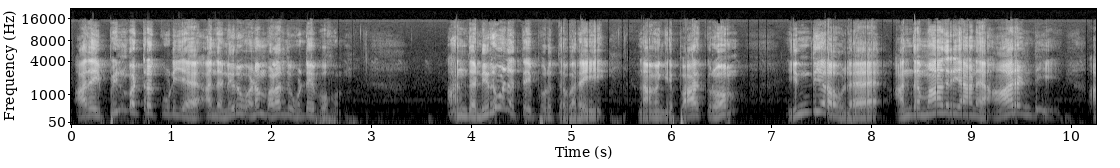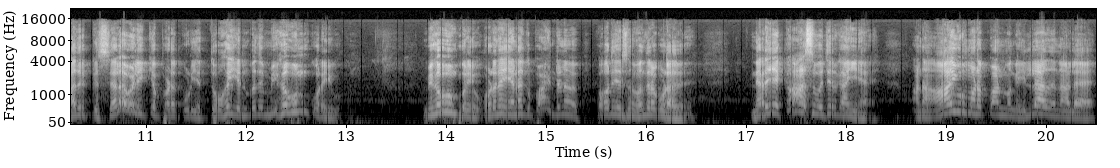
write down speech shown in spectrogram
அதை பின்பற்றக்கூடிய அந்த நிறுவனம் வளர்ந்து கொண்டே போகும். அந்த நிறுவனத்தை பொறுத்தவரை நாம் இங்கே பார்க்கிறோம் இந்தியாவில் அந்த மாதிரியான ஆர்என்டி அதுக்கு செலவழிக்கப்படக்கூடிய தொகை என்பது மிகவும் குறைவு. மிகவும் குறைவு. உடனே எனக்கு பாயிண்ட்னு பகுதி தேசம் வந்துடக்கூடாது. நிறைய காசு வச்சுருக்காங்க. ஆனால் ஆய்வு மனப்பான்மைங்க இல்லாதனால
